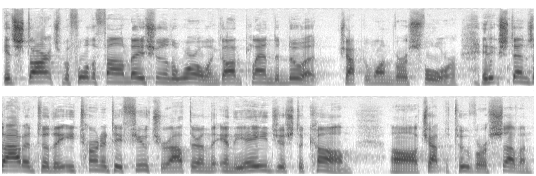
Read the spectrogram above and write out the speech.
It starts before the foundation of the world when God planned to do it, chapter 1, verse 4. It extends out into the eternity future out there in the, in the ages to come uh, chapter 2, verse 7.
